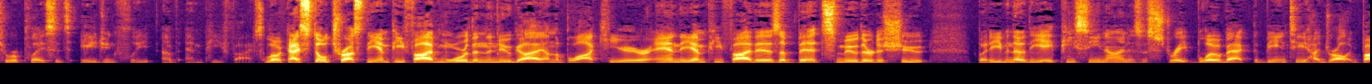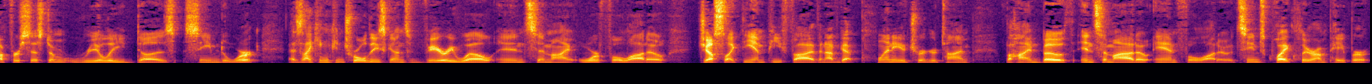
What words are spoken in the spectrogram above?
to replace its aging fleet of MP5s. Look, I still trust the MP5 more than the new guy on the block here, and the MP5 is a bit smoother to shoot. But even though the APC9 is a straight blowback, the B&T hydraulic buffer system really does seem to work, as I can control these guns very well in semi or full auto, just like the MP5, and I've got plenty of trigger time behind both in semi-auto and full auto. It seems quite clear on paper.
